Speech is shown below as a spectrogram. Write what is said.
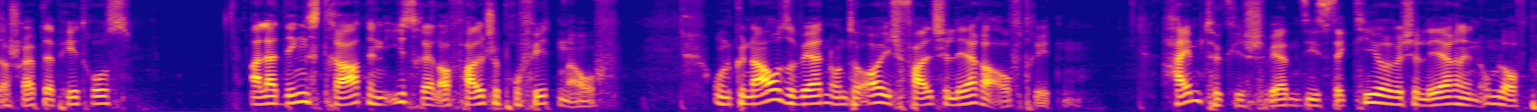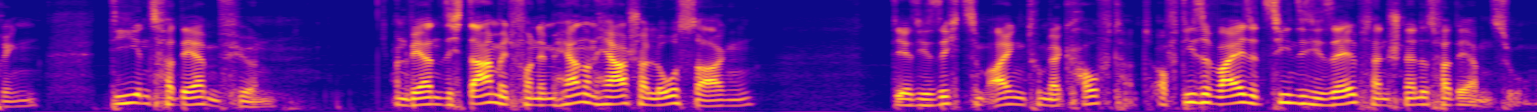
Da schreibt der Petrus, allerdings traten in Israel auch falsche Propheten auf. Und genauso werden unter euch falsche Lehrer auftreten. Heimtückisch werden sie sektiererische Lehren in Umlauf bringen die ins Verderben führen und werden sich damit von dem Herrn und Herrscher lossagen, der sie sich zum Eigentum erkauft hat. Auf diese Weise ziehen sie sich selbst ein schnelles Verderben zu.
